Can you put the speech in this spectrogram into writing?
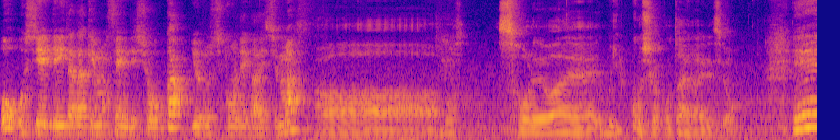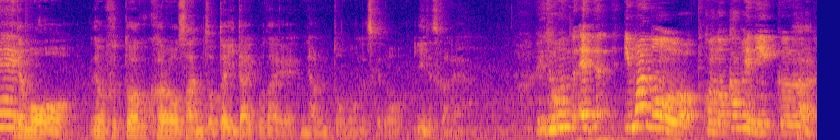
を教えていただけませんでしょうか？よろしくお願いします。ああもうそれはねもう1個しか答えないですよ。えー、でもでもフットワーク過労さんにとっては痛い答えになると思うんですけどいいですかね？えどんえで今のこのカフェに行く、はい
